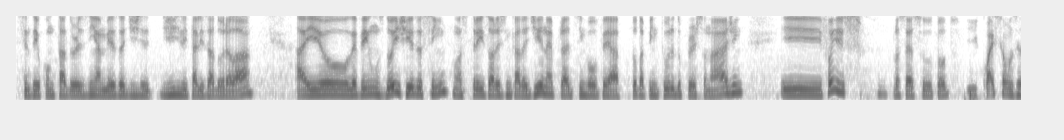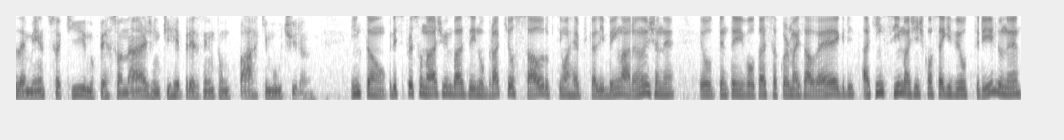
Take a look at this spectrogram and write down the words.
sentei o computadorzinho, a mesa digitalizadora lá. Aí eu levei uns dois dias assim, umas três horas em cada dia, né, para desenvolver a, toda a pintura do personagem. E foi isso, o processo todo. E quais são os elementos aqui no personagem que representam o Parque Multiran? Então, para esse personagem eu me baseei no Brachiosauro, que tem uma réplica ali bem laranja, né? Eu tentei voltar essa cor mais alegre. Aqui em cima a gente consegue ver o trilho, né?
